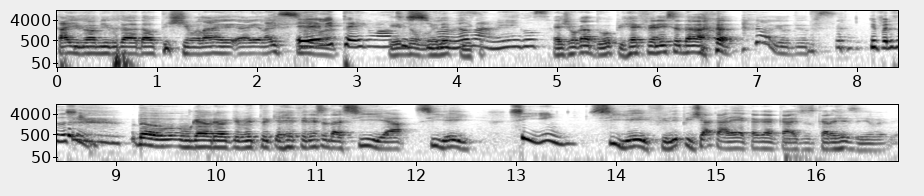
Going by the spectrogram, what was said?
Tá aí, meu amigo da, da autoestima lá, é- é lá em cima. Ele tem uma Ele não, autoestima, ele é meus amigos. É jogador, pi. referência da. Ai, meu Deus do céu. Referência da Shein. Não, o Gabriel aqui inventou que é referência da CIA. CIA. Shein. CIA, Felipe Jacaré, kkk, esses caras resenham, velho.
